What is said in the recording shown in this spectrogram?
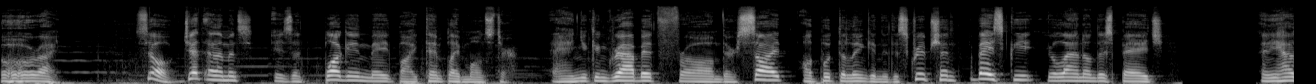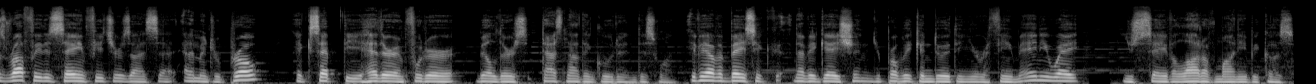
Alright. So, Jet Elements is a plugin made by Template Monster. And you can grab it from their site. I'll put the link in the description. Basically, you'll land on this page and it has roughly the same features as uh, Elementor Pro, except the header and footer builders, that's not included in this one. If you have a basic navigation, you probably can do it in your theme anyway. You save a lot of money because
